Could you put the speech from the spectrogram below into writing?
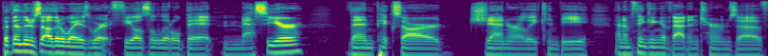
But then there's other ways where it feels a little bit messier than Pixar generally can be. And I'm thinking of that in terms of.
